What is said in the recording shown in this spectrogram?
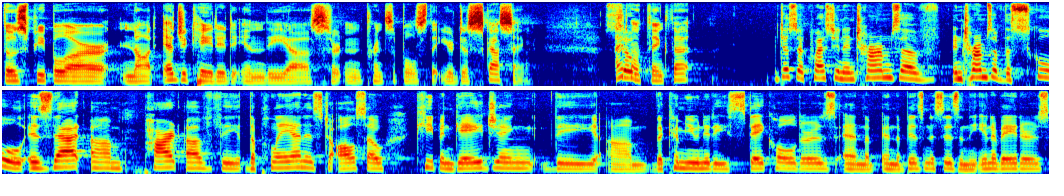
those people are not educated in the uh, certain principles that you're discussing. I So- don't think that. Just a question, in terms of, in terms of the school, is that um, part of the, the plan is to also keep engaging the, um, the community stakeholders and the, and the businesses and the innovators?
